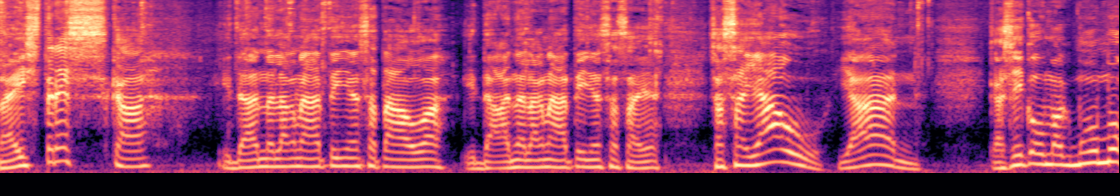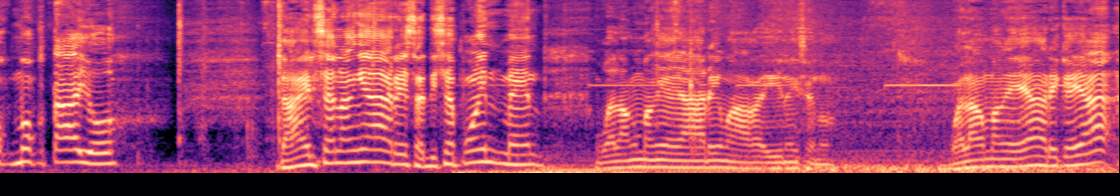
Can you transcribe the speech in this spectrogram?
na-stress ka, idaan na lang natin yan sa tawa, idaan na lang natin yan sa, saya, sa sayaw, yan. Kasi kung magmumukmok tayo, dahil sa nangyari, sa disappointment, walang mangyayari mga kainags, ano? Walang mangyayari, kaya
